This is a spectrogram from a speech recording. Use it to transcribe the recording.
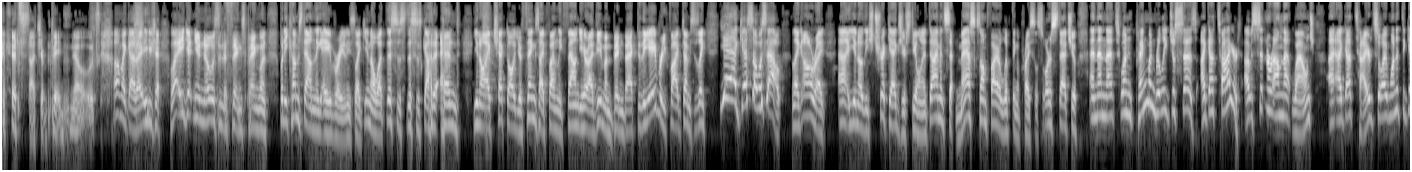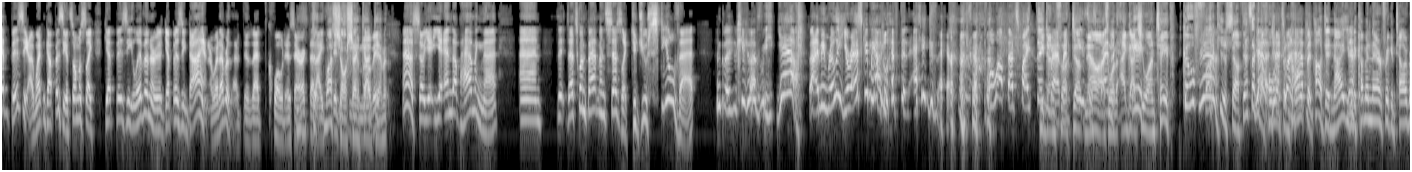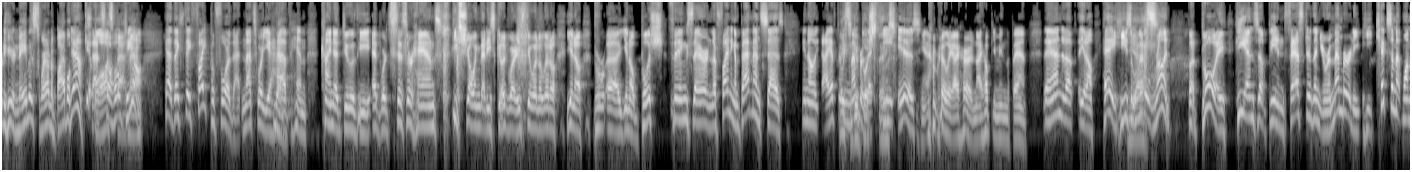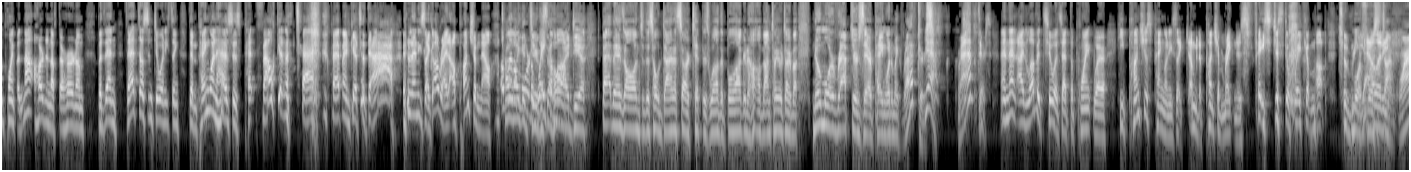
it's such a big nose. Oh my god! I, why are you getting your nose into things, Penguin? But he comes down the Aviary and he's like, you know what? This is this has got to end. You know, I've checked all your things. I finally found you here. I've even been back to the Aviary five times. He's like, yeah, I guess I was out. like, all right, uh, you know these trick eggs. You're stealing a diamond, setting masks on fire, lifting a priceless horse statue, and then that's when Penguin really just says, I got tired. I was sitting around that lounge. I, I got tired, so I wanted to get busy. I went and got busy. It's almost like get busy living or get busy dying or whatever that that quote is, Eric. That I didn't the Shawshank, goddammit. Yeah, so you you end up having that, and th- that's when Batman says, like, "Did you steal that?" Yeah, I mean, really, you're asking me? I left an egg there. It blew up. That's my You thing, done Batman. fucked up Jesus now. Oswald. I got Yeah. you on tape. Go Yeah. fuck yourself. That's not going to Yeah, hold that's up in what court. happened. How deny it? You're Yeah. going to come in there and freaking tell everybody who your name is, swear on the Bible? Yeah, Get that's lost, the whole Batman. deal. Yeah, they they fight before that, and that's where you have him kind of do the Edward Scissorhands. He's showing that he's good, where he's doing a little, you know, br- uh, you know, Bush things there, and they're fighting. And Batman says, you know, I have to I used to remember that things. he is. Yeah, really, I heard, and I hope you mean the band. They ended up, you know, hey, he's a Yes. little runt. But boy, he ends up being faster than you remember. And he, he kicks him at one point, but not hard enough to hurt him. But then that doesn't do anything. Then Penguin has his pet falcon attack. Batman gets it. Ah! And then he's like, all right, I'll punch him now. A I little like more it too, to wake the him whole up. idea, Batman's all into this whole dinosaur tip as well that Bullock and Montoya were talking about. No more raptors there, Penguin. I'm like, raptors? Yeah. Raptors. And then I love it too. It's at the point where he punches Penguin. He's like, I'm going to punch him right in his face just to wake him up to reality.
